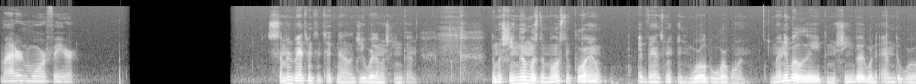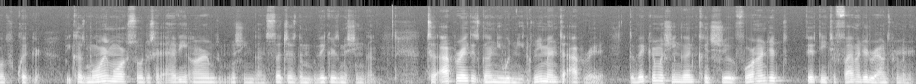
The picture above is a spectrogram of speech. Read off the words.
Modern warfare. Some advancements in technology were the machine gun. The machine gun was the most important advancement in World War I. Many believed the machine gun would end the world quicker because more and more soldiers had heavy armed machine guns, such as the Vickers machine gun. To operate this gun, you would need three men to operate it. The Vickers machine gun could shoot 450 to 500 rounds per minute.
